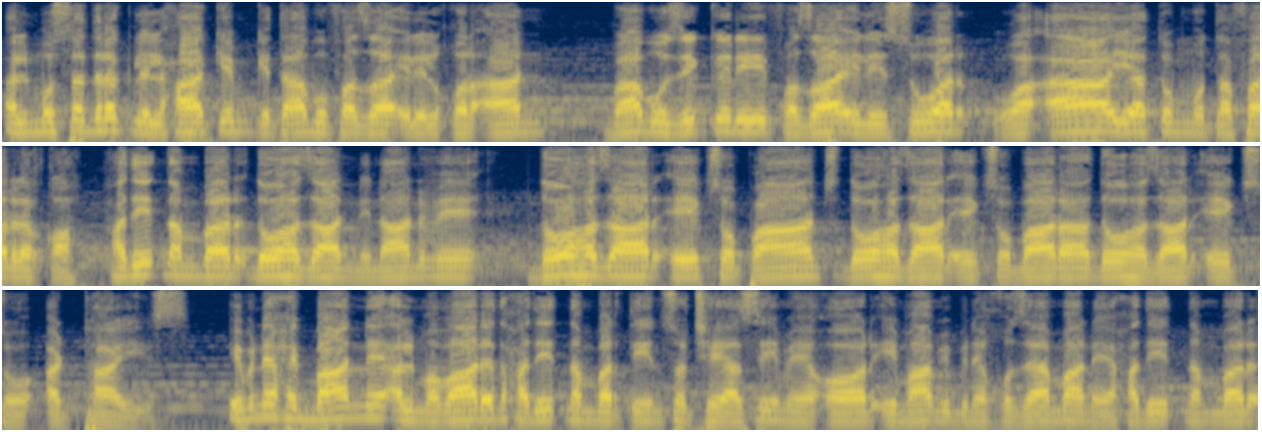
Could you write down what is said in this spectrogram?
المستدرک للحاکم، کتاب فضائل القرآن باب ذکر فضائل سور و آیت متفرقہ، حدیث نمبر دو ہزار ننانوے، دو ہزار ایک سو پانچ، دو ہزار ایک سو بارہ، دو ہزار ایک سو اٹھائیس۔ ابن حبان نے الموارد حدیث نمبر تین سو چھیاسی میں اور امام ابن خزیمہ نے حدیث نمبر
